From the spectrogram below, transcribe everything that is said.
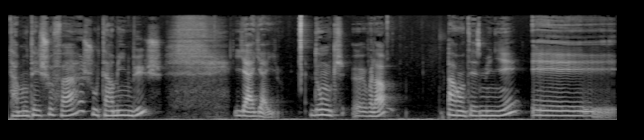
t'as monté le chauffage, ou t'as remis une bûche? Aïe, aïe. Donc voilà, parenthèse Munier. Et,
